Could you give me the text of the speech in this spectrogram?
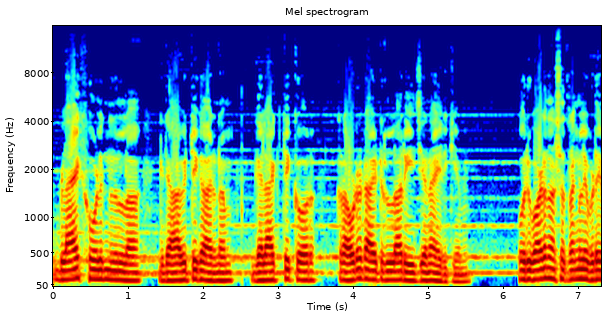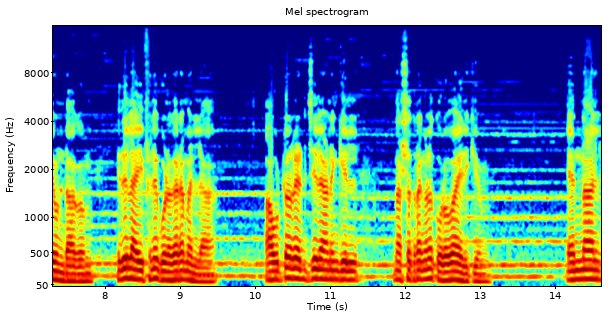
ബ്ലാക്ക് ഹോളിൽ നിന്നുള്ള ഗ്രാവിറ്റി കാരണം ഗലാക്റ്റിക് ഓർ ക്രൗഡഡ് ആയിട്ടുള്ള റീജിയൻ ആയിരിക്കും. ഒരുപാട് നക്ഷത്രങ്ങൾ ഇവിടെ ഉണ്ടാകും. ഇത് ലൈഫിന് ഗുണകരമല്ല. ഔട്ടർ എഡ്ജിലാണെങ്കിൽ നക്ഷത്രങ്ങൾ കുറവായിരിക്കും. എന്നാൽ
